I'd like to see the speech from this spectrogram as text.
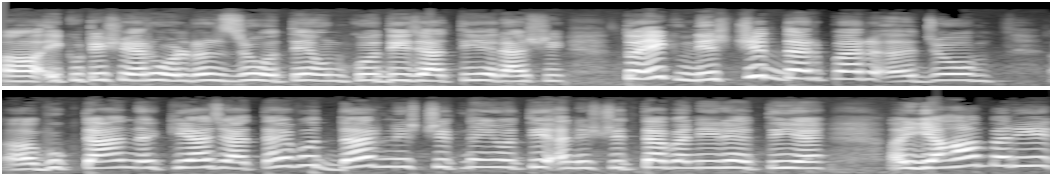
इक्विटी शेयर होल्डर्स जो होते हैं, उनको दी जाती है राशि। तो एक निश्चित दर पर जो भुगतान किया जाता है, वो दर निश्चित नहीं होती, अनिश्चितता बनी रहती है। यहाँ पर ये,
